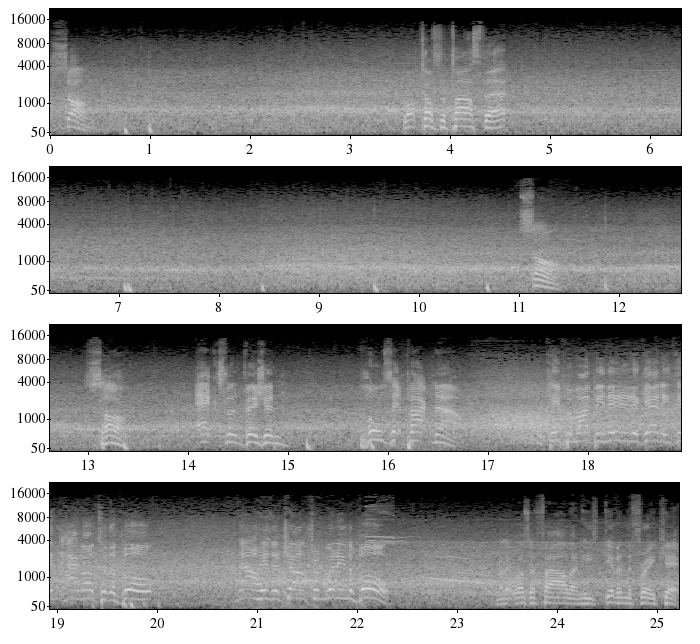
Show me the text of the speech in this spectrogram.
Son. Blocked off the pass there. Son. Son. Excellent vision. Pulls it back now. The keeper might be needed again. He didn't hang on to the ball. Now here's a chance from winning the ball. Well, it was a foul and he's given the free kick.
